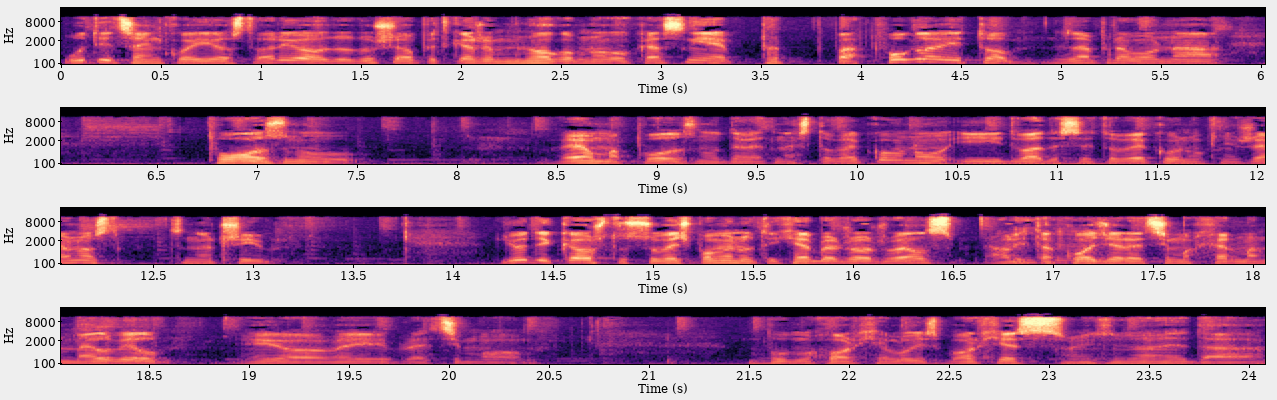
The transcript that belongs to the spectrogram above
uticajem koji je ostvario, do duše opet kažem, mnogo, mnogo kasnije, pa poglavito zapravo na poznu veoma poznu 19. vekovnu i 20. vekovnu književnost, znači ljudi kao što su već pomenuti Herbert George Wells, ali također recimo Herman Melville i ovaj, recimo Jorge Luis Borges, mislim zove da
